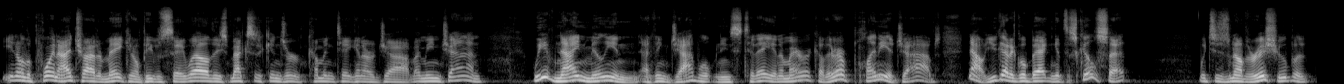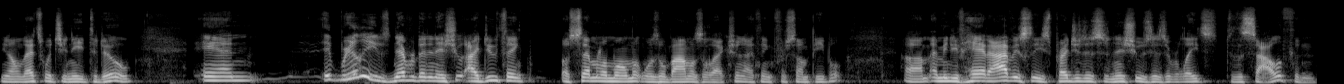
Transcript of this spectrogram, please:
you know, the point I try to make, you know, people say, well, these Mexicans are coming taking our job. I mean, John, we have 9 million, I think, job openings today in America. There are plenty of jobs. Now, you got to go back and get the skill set, which is another issue, but, you know, that's what you need to do. And it really has never been an issue. I do think a seminal moment was Obama's election, I think, for some people. Um, I mean, you've had obviously these prejudices and issues as it relates to the South and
